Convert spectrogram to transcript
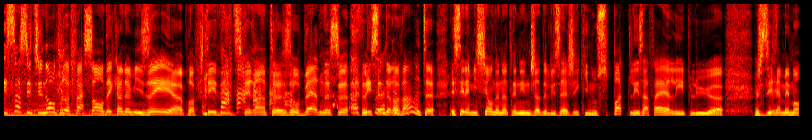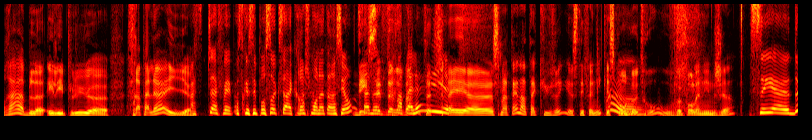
Et ça, c'est une autre façon d'économiser, euh, profiter des différentes euh, aubaines sur les sites de revente. Et c'est la mission de notre ninja de l'usager qui nous spot les affaires les plus, euh, je dirais, mémorables et les plus euh, frappent à l'œil. Ah, tout à fait, parce que c'est pour ça que ça accroche mon attention. Des ça sites de revente. Et euh, ce matin, dans ta cuvée, Stéphanie, qu'est-ce Ah. qu'on retrouve pour la ninja? C'est euh, deux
